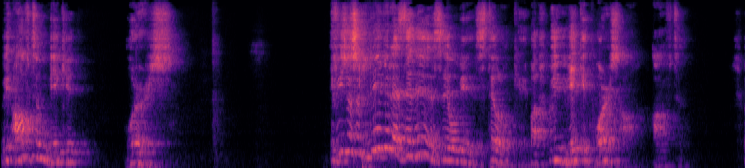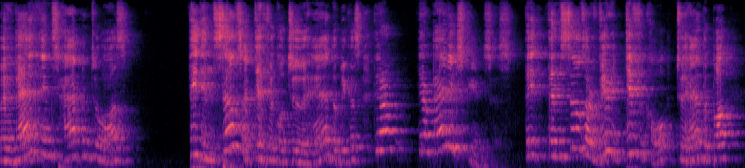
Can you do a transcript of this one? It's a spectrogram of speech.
We often make it worse if we just leave it as it is, it will be still okay. But we make it worse. When bad things happen to us, they themselves are difficult to handle because they are, they are bad experiences. They themselves are very difficult to handle, but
